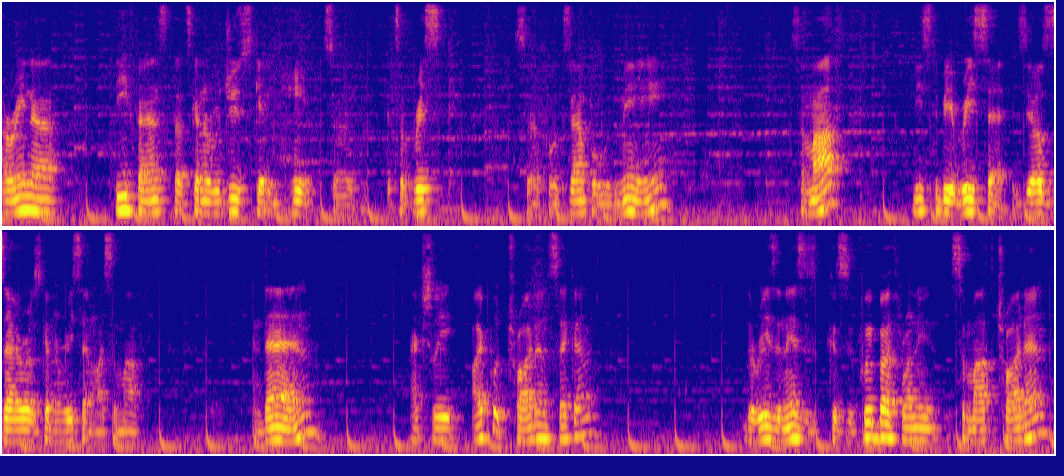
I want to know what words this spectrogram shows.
arena defense that's going to reduce getting hit. So it's a risk. So for example, with me, Samath needs to be reset. Zero zero is going to reset my Samath. And then, actually, I put Triton second. The reason is, is because if we're both running Samath Triton,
